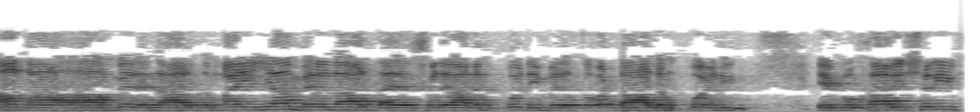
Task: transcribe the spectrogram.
آنا میرے نال میں میرے نال دس عالم کوئی نہیں، میرے تو وڈا عالم کوئی نہیں۔ اے بخاری شریف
